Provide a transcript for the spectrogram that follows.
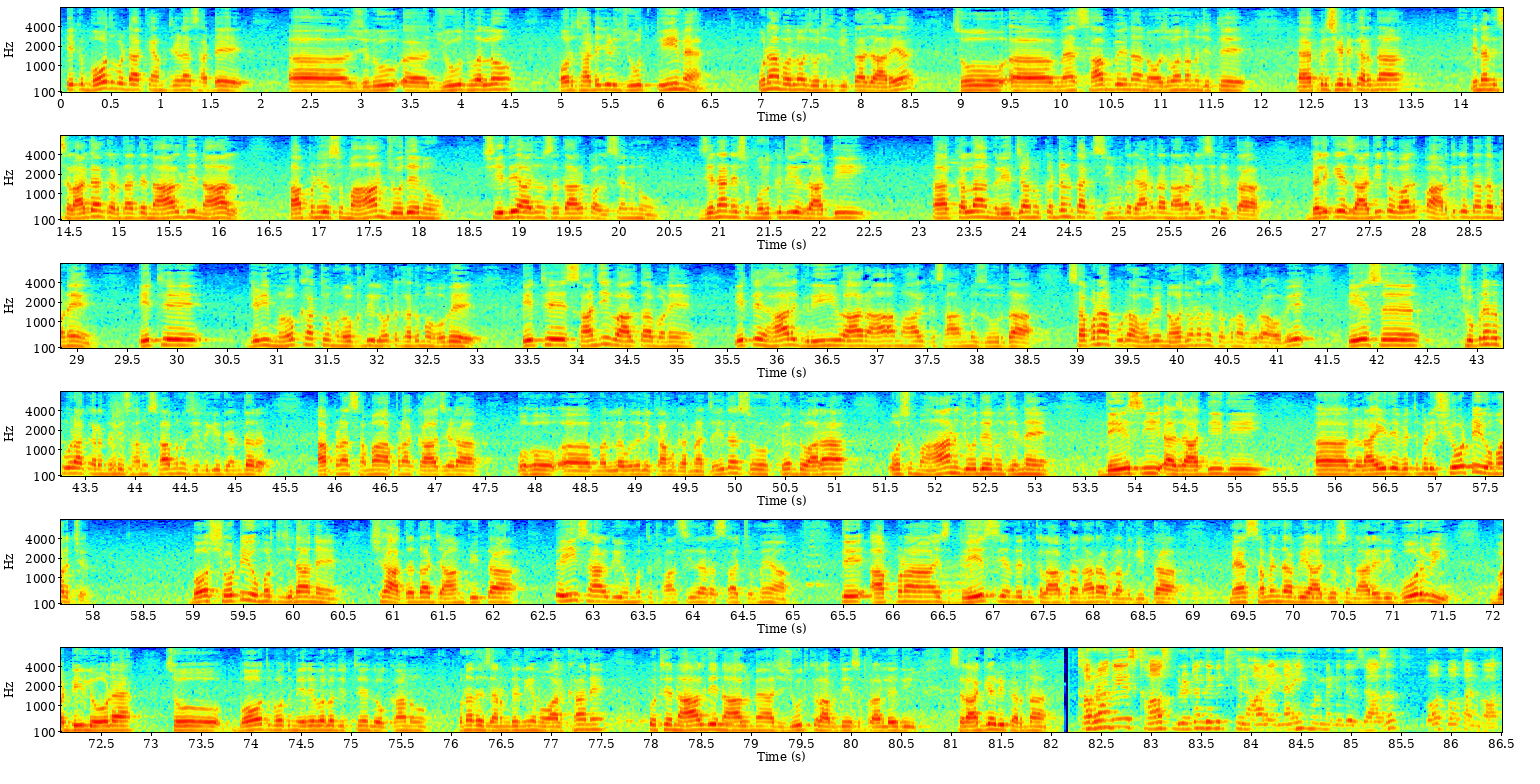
ਇੱਕ ਬਹੁਤ ਵੱਡਾ ਕੈਂਪ ਜਿਹੜਾ ਸਾਡੇ ਜਲੂ ਯੂਥ ਵੱਲੋਂ ਔਰ ਸਾਡੀ ਜਿਹੜੀ ਯੂਥ ਟੀਮ ਹੈ, ਉਹਨਾਂ ਵੱਲੋਂ ਆਯੋਜਿਤ ਕੀਤਾ ਜਾ ਰਿਹਾ। ਸੋ ਮੈਂ ਸਭ ਇਹਨਾਂ ਨੌਜਵਾਨਾਂ ਨੂੰ ਜਿੱਤੇ ਐਪਰੀਸ਼ੀਏਟ ਕਰਦਾ ਇਹਨਾਂ ਦੀ ਸ਼ਲਾਘਾ ਕਰਦਾ ਤੇ ਨਾਲ ਦੀ ਨਾਲ ਆਪਣੇ ਉਸ ਮਹਾਨ ਯੋਧੇ ਨੂੰ ਸ਼ਹੀਦ ਆਜਮ ਸਰਦਾਰ ਭਗਤ ਸਿੰਘ ਨੂੰ ਜਿਨ੍ਹਾਂ ਨੇ ਇਸ ਮੁਲਕ ਦੀ ਆਜ਼ਾਦੀ ਅ, ਕੱਲਾ ਅੰਗਰੇਜ਼ਾਂ ਨੂੰ ਕੱਢਣ ਤੱਕ ਸੀਮਤ ਰਹਿਣ ਦਾ ਨਾਰਾ ਨਹੀਂ ਸੀ ਦਿੱਤਾ ਬਲਕਿ ਆਜ਼ਾਦੀ ਤੋਂ ਬਾਅਦ ਭਾਰਤ ਕਿਦਾਂ ਦਾ ਬਣੇ ਇੱਥੇ ਜਿਹੜੀ ਮਨੁੱਖ ਹੱਥੋਂ ਮਨੁੱਖ ਦੀ ਲੁੱਟ ਖਤਮ ਹੋਵੇ ਇੱਥੇ ਸਾਂਝੀ ਵਾਲਤਾ ਬਣੇ ਇੱਥੇ ਹਰ ਗਰੀਬ ਹਰ ਆਮ ਹਰ ਕਿਸਾਨ ਮਜ਼ਦੂਰ ਦਾ ਸੁਪਨਾ ਪੂਰਾ ਹੋਵੇ ਨੌਜਵਾਨਾਂ ਦਾ ਸੁਪਨਾ ਪੂਰਾ ਹੋਵੇ ਇਸ ਸੁਪਨੇ ਨੂੰ ਪੂਰਾ ਕਰਨ ਦੇ ਲਈ ਸਾਨੂੰ ਸਭ ਨੂੰ ਜ਼ਿੰਦਗੀ ਦੇ ਅੰਦਰ ਆਪਣਾ ਸਮਾਂ, ਆਪਣਾ ਕਾਜ ਜਿਹੜਾ, ਉਹ ਮਤਲਬ ਉਹਦੇ ਲਈ ਕੰਮ ਕਰਨਾ ਚਾਹੀਦਾ। ਸੋ ਫਿਰ ਦੁਬਾਰਾ ਉਸ ਮਹਾਨ ਯੋਧੇ ਨੂੰ ਜਿਨੇ ਦੇਸ਼ ਦੀ ਆਜ਼ਾਦੀ ਦੀ ਲੜਾਈ ਦੇ ਵਿੱਚ ਬੜੀ ਛੋਟੀ ਉਮਰ 'ਚ, ਬਹੁਤ ਛੋਟੀ ਉਮਰ 'ਚ ਜਿਨ੍ਹਾਂ ਨੇ ਸ਼ਹਾਦਤ ਦਾ ਜਾਮ ਪੀਤਾ 23 ਸਾਲ ਦੀ ਉਮਰ 'ਚ ਫਾਂਸੀ ਦਾ ਰੱਸਾ ਚੁੰਮਿਆ ਤੇ ਆਪਣਾ ਇਸ ਦੇਸ਼ ਦੇ ਅੰਦਰ ਇਨਕਲਾਬ ਦਾ ਨਾਰਾ ਬੁਲੰਦ ਕੀਤਾ। ਮੈਂ ਸਮਝਦਾ ਵੀ ਅੱਜ ਉਸ ਨਾਰੇ ਦੀ ਹੋਰ ਵੀ ਵੱਡੀ ਲੋੜ ਹੈ। ਸੋ ਬਹੁਤ ਬਹੁਤ ਮੇਰੇ ਵੱਲੋਂ ਜਿੱਥੇ ਲੋਕਾਂ ਨੂੰ ਉਹਨਾਂ ਦੇ ਜਨਮ ਦਿਨ ਦੀਆਂ ਮੁਬਾਰਕਾਂ ਨੇ, ਉੱਥੇ ਨਾਲ ਦੀ ਨਾਲ ਮੈਂ ਅੱਜ ਯੂਥ ਕਲੱਬ ਦੇ ਇਸ ਉਪਰਾਲੇ ਦੀ ਸ਼ਲਾਘਿਆ ਵੀ ਕਰਦਾ। ਖਬਰਾਂ ਦੇ ਇਸ ਖਾਸ ਬੁਲੇਟਿਨ ਦੇ ਵਿੱਚ ਫਿਲਹਾਲ ਇੰਨਾ ਹੀ। ਹੁਣ ਮੈਨੂੰ ਦਿਓ ਇਜਾਜ਼ਤ। ਬਹੁਤ ਬਹੁਤ ਧੰਨਵਾਦ।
